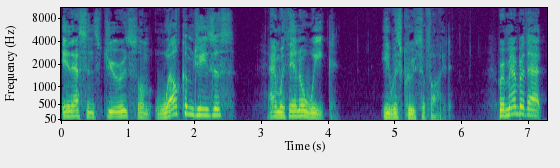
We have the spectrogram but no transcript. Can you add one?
in essence, Jerusalem welcomed Jesus, and within a week, he was crucified. Remember that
